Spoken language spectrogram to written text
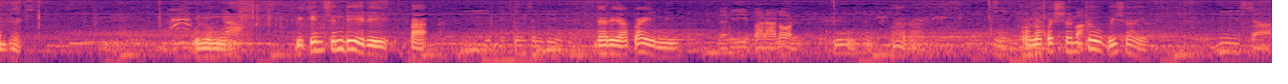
guys. Gulung. Ya. Bikin sendiri, Pak. bikin sendiri Dari apa ini? dari paralon Uh, parah. Kalau pesen tuh bisa ya? bisa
